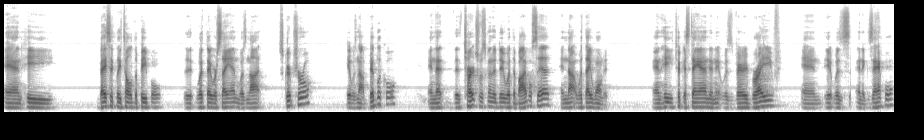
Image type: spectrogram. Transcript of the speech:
and he basically told the people that what they were saying was not scriptural, it was not biblical, and that the church was going to do what the Bible said and not what they wanted and he took a stand, and it was very brave, and it was an example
